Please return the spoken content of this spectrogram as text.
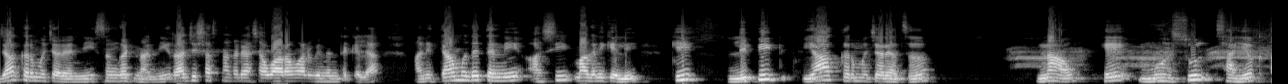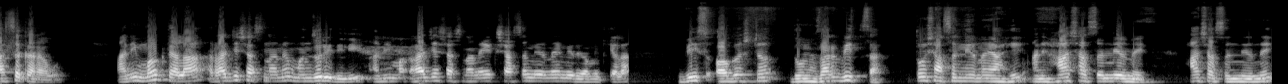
ज्या कर्मचाऱ्यांनी संघटनांनी राज्य शासनाकडे अशा वारंवार विनंत्या केल्या आणि त्यामध्ये त्यांनी अशी मागणी केली की लिपिक या कर्मचाऱ्याचं नाव हे महसूल सहाय्यक असं करावं. आणि मग त्याला राज्य शासनानं मंजुरी दिली आणि राज्य शासनाने एक शासन निर्णय निर्गमित केला वीस ऑगस्ट दोन हजार वीसचा. तो शासन निर्णय आहे आणि हा शासन निर्णय हा शासन निर्णय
